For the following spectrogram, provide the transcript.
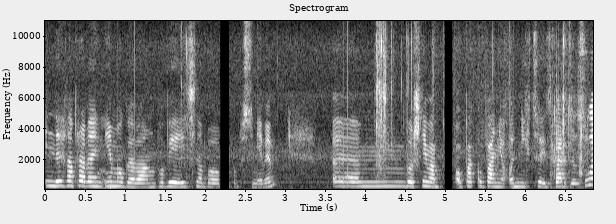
Innych naprawdę nie mogę Wam powiedzieć, no bo po prostu nie wiem. Em, bo już nie mam opakowania od nich, co jest bardzo złe.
